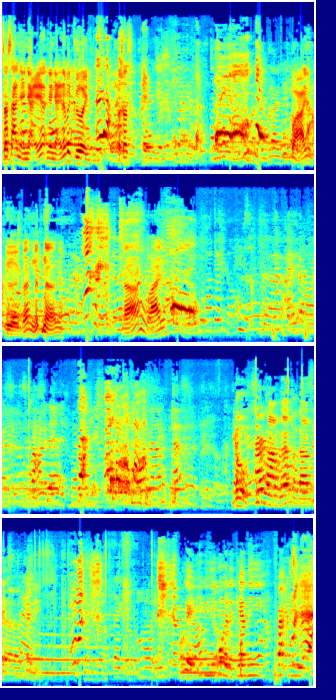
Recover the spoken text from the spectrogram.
Xa xa nhảy nhảy á Nhảy nhảy nó mới cười. Ở xa Quái cười có nức nở kìa. Đó quái. No, sit down left and down candy. Okay, if he go in the candy factory, ten,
